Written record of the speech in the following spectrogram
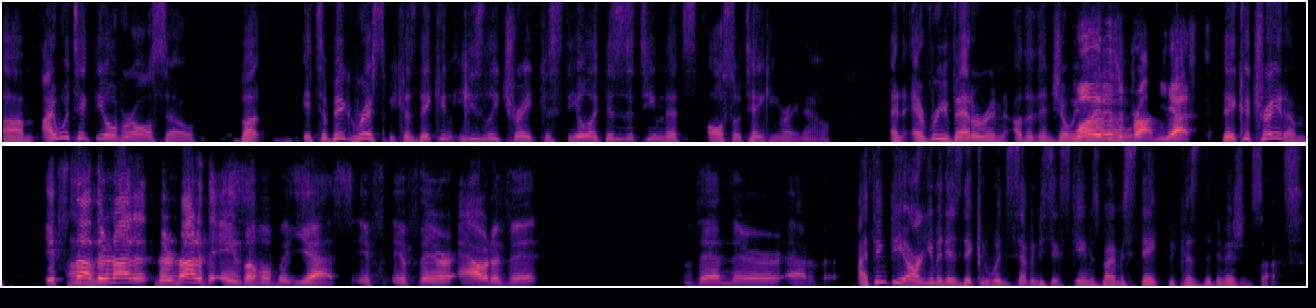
Um, I would take the over also, but it's a big risk because they can easily trade Castillo. Like this is a team that's also tanking right now, and every veteran other than Joey. Well, it is a problem. Yes, They could trade him. it's not. Um, they're not. At, they're not at the A's level, but yes, if if they're out of it, then they're out of it. I think the argument is they could win 76 games by mistake because the division sucks.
